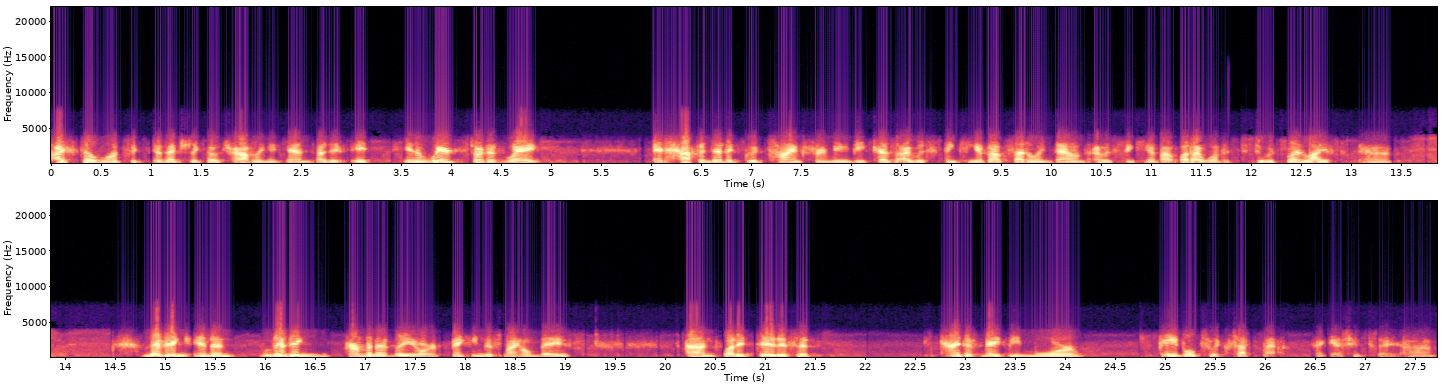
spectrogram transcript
I still want to eventually go traveling again, but it, it, in a weird sort of way, it happened at a good time for me because I was thinking about settling down. I was thinking about what I wanted to do with my life, uh, living in a living permanently or making this my home base. And what it did is it kind of made me more able to accept that. I guess you'd say. Um,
